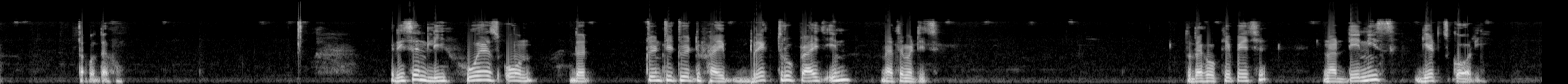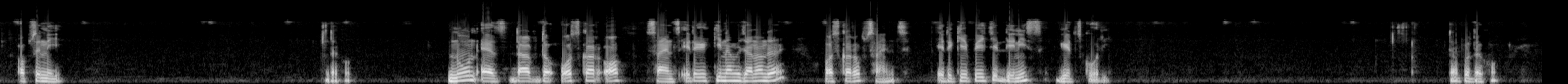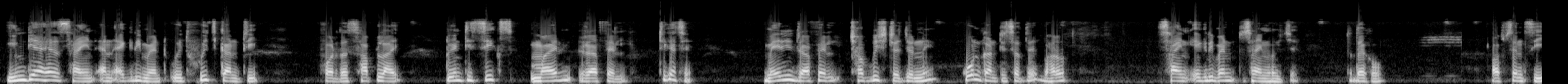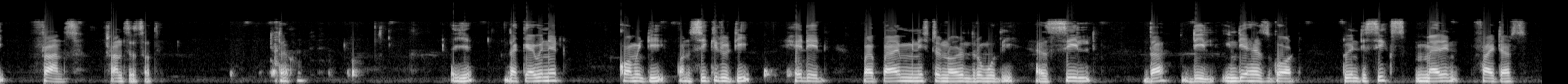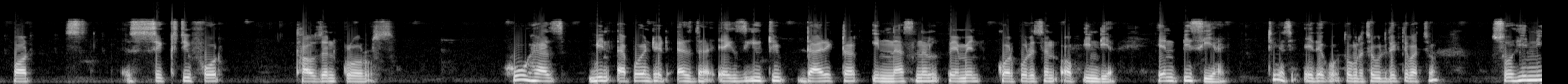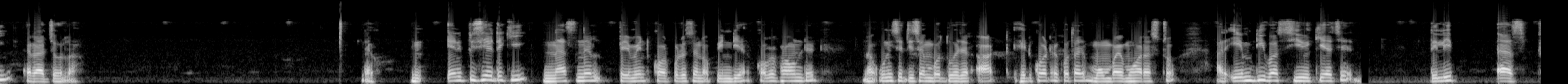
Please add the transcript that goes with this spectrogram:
তারপর দেখো। Recently who has won the twenty twenty five breakthrough prize in mathematics তো দেখো কে পেয়েছে? না, Dennis Gaitsgory. Option A দেখো। Known as dub the Oscar of science এটাকে কি নামে জানা যায়? অস্কার অফ সায়েন্স এটা কে পেয়েছে? ডেনিস গেটস কোরি তারপর দেখো India has sign an agreement with which country for the supply twenty six mine Rafale ঠিক আছে? মেরিন রাফেল ছাব্বিশটার জন্য কোন কান্ট্রির সাথে ভারত সাইন এগ্রিমেন্ট সাইন হয়েছে? তো দেখো অপশন সি ফ্রান্স ফ্রান্সের সাথে। দেখো, এই যে the cabinet committee on security headed by Prime Minister Narendra Modi has sealed the deal. India has got 26 marine fighters for s- 64,000 crores. Who has been appointed as the executive director in National Payment Corporation of India NPCI ঠিক আছে এই দেখো তোমরা ছবিটি দেখতে পাচ্ছ সোহিনী রাজোলা দেখো এনপিসিআইটা কি national payment corporation of India কবে ফাউন্ডেড না, উনিশে ডিসেম্বর দু হাজার আট হেডকোয়ার্টার কোথায়? মুম্বাই, মহারাষ্ট্র। আর এমডি বা সিও কি আছে? Dilip Asbe.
